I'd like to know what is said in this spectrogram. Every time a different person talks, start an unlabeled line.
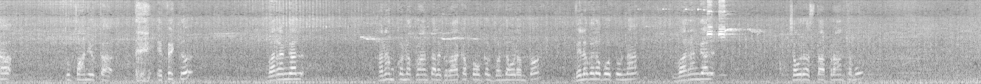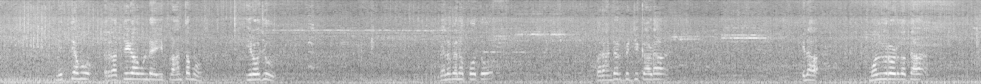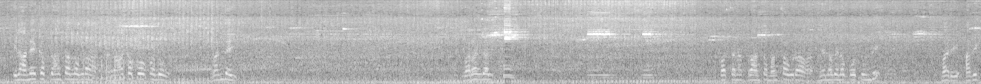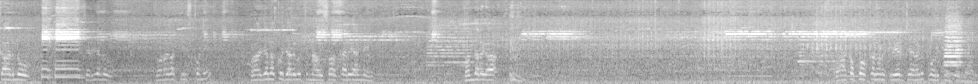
నివృత్త తుఫాన్ యొక్క ఎఫెక్ట్. వరంగల్ హనంకొండ ప్రాంతాలకు రాకపోకలు బంద్ అవడంతో వెలవెలబోతున్న వరంగల్ చౌరస్తా ప్రాంతము. నిత్యము రద్దీగా ఉండే ఈ ప్రాంతము ఈరోజు వెలవెలపోతూ మరి అండర్ బ్రిడ్జి కాడ ఇలా మొలుగు రోడ్ వద్ద ఇలా అనేక ప్రాంతాల్లో కూడా రాకపోకలు బంద్. అయ్యి వరంగల్ పట్టణ ప్రాంతం అంతా కూడా నిలవెలపోతుంది మరి అధికారులు చర్యలు త్వరగా తీసుకొని ప్రజలకు జరుగుతున్న అసౌకర్యాన్ని తొందరగా రాకపోకలను క్లియర్ చేయాలని కోరుకుంటున్నారు.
